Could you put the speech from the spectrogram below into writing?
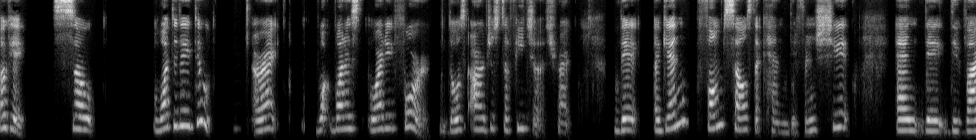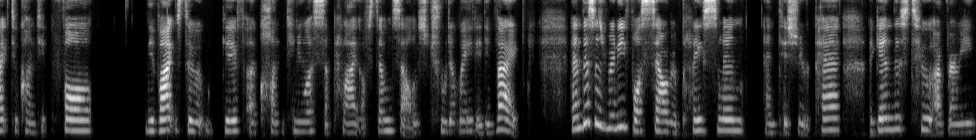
Okay, so what do they do? All right, what what is what are they for? Those are just the features, right? They again form cells that can differentiate and they divide to continue for divides to give a continuous supply of stem cells through the way they divide. And this is really for cell replacement and tissue repair. Again, these two are very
